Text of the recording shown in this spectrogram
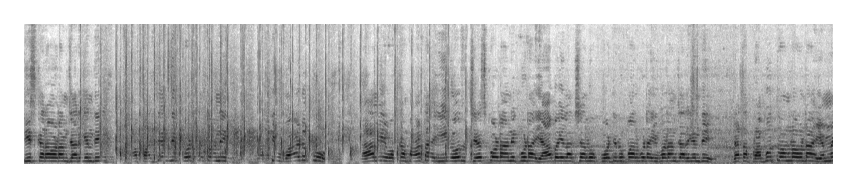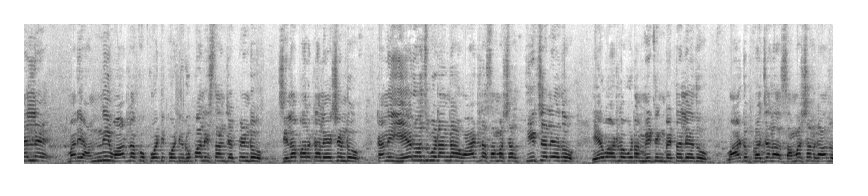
తీసుకురావడం జరిగింది. ఆ పద్దెనిమిది కోట్లతోని ప్రతి వార్డుకు ఖాళీ ఒక్క మాట. ఈరోజు చేసుకోవడానికి కూడా యాభై లక్షలు కోటి రూపాయలు కూడా ఇవ్వడం జరిగింది. గత ప్రభుత్వంలో ఉన్న ఎమ్మెల్యే మరి అన్ని వార్డులకు కోటి కోటి రూపాయలు ఇస్తా అని చెప్పిండు. శిలాపలకాలు వేసిండు. కానీ ఏ రోజు కూడా వార్డుల సమస్యలు తీర్చలేదు. ఏ వార్డులో కూడా మీటింగ్ పెట్టలేదు. వార్డు ప్రజల సమస్యలు కాదు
